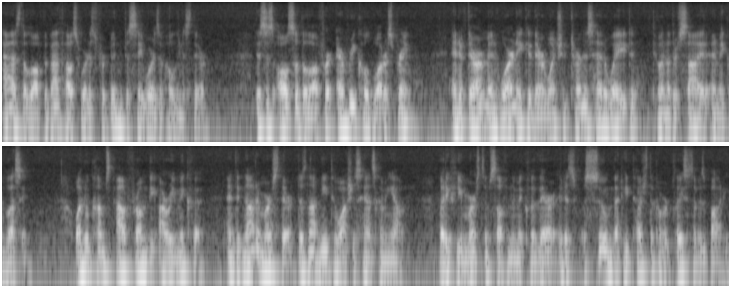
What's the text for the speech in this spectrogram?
as the law of the bathhouse, where it is forbidden to say words of holiness there. This is also the law for every cold water spring. And if there are men who are naked there, one should turn his head away to, to another side and make a blessing. One who comes out from the Ari mikveh and did not immerse there does not need to wash his hands coming out. But if he immersed himself in the mikveh there, it is assumed that he touched the covered places of his body,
